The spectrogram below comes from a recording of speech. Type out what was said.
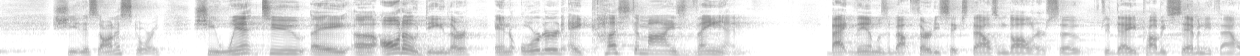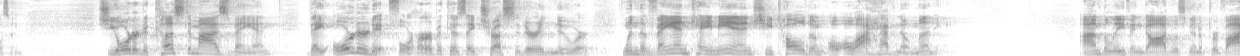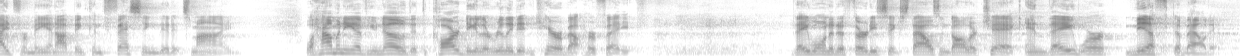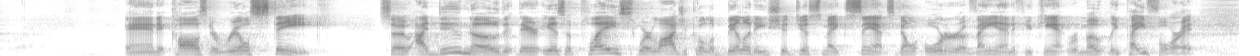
She, this honest story she went to a uh, auto dealer and ordered a customized van. Back then was about $36,000 so today probably 70,000 she ordered a customized van. They ordered it for her because they trusted her and knew her. When the van came in she told them oh, oh i have no money. I'm believing god was going to provide for me and i've been confessing that it's mine. Well how many of you know that the car dealer really didn't care about her faith they wanted a $36,000 check, and they were miffed about it. And it caused a real stink So I do know that there is a place where logical ability should just make sense. Don't order a van if you can't remotely pay for it.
